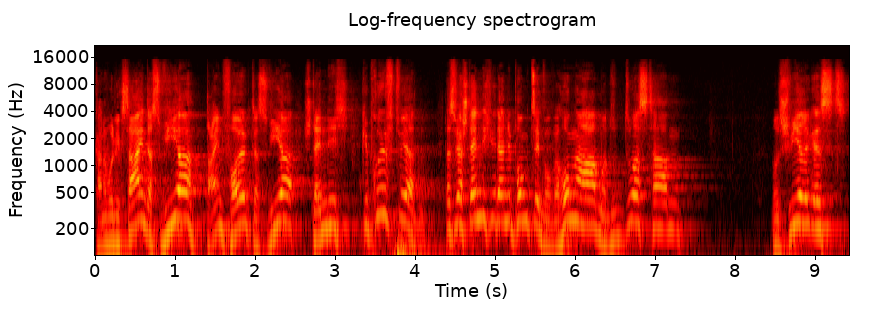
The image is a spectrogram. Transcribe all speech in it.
Kann doch wohl nicht sein, dass wir, dein Volk, dass wir ständig geprüft werden. Dass wir ständig wieder an dem Punkt sind, wo wir Hunger haben und Durst haben, wo es schwierig ist,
